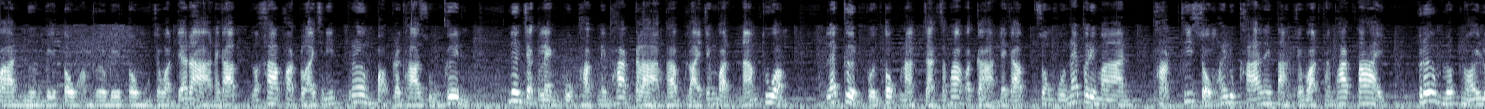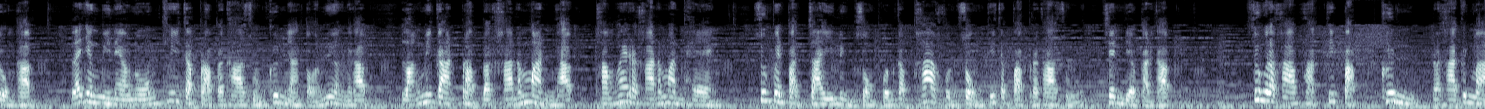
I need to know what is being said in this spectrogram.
บาลเมืองเบตงอำเภอเบตงจังหวัดยะลานะครับราคาผักหลายชนิดเริ่มปรับราคาสูงขึ้น เนื่องจากแหล่งปลูกผักในภาคกลางครับหลายจังหวัดน้ำท่วม และเกิดฝนตกหนักจากสภาพอากาศนะครับส่งผลให้ปริมาณ ผักที่ส่งให้ลูกค้าในต่างจังหวัดทางภาคใต้ เริ่มลดน้อยลงครับและยังมีแนวโน้มที่จะปรับราคาสูงขึ้นอย่างต่อเนื่องนะครับหลังมีการปรับราคาน้ำมันครับทำให้ราคาน้ำมันแพง ซึ่งเป็นปัจจัยหนึ่งส่งผลกับค่าขนส่งที่จะปรับราคาสูง เช่นเดียวกันครับ ซึ่งราคาผักที่ปรับขึ้นราคาขึ้นมา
